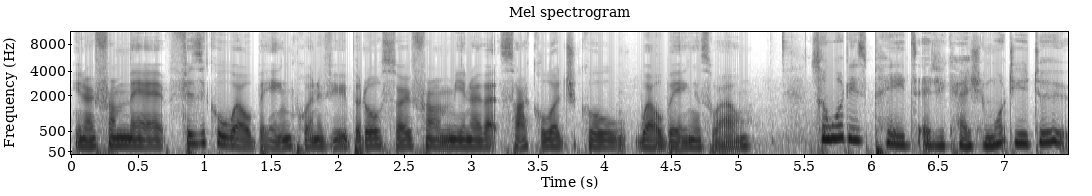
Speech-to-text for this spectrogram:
you know, from their physical well-being point of view, but also from, you know, that psychological well-being as well. So what is PAEDS education? What do you do?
